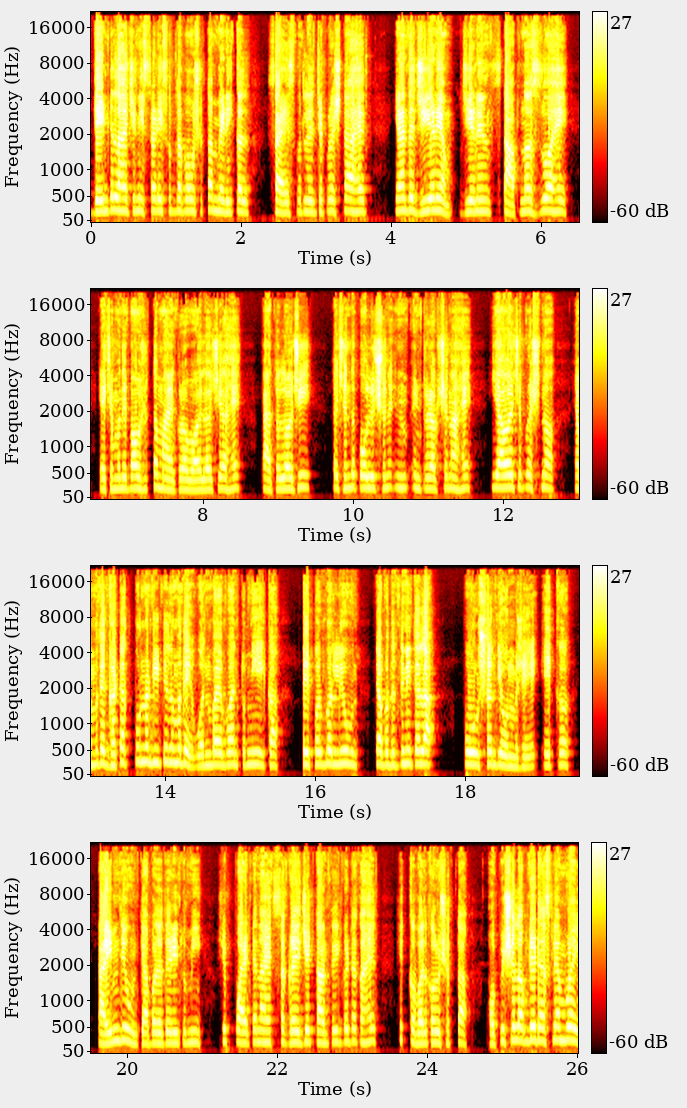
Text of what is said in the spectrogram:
डेंटल हायजिनिस्टसाठी सुद्धा पाहू शकता मेडिकल सायन्समधले जे प्रश्न आहेत. यानंतर G N M G N M staff nurse जो आहे याच्यामध्ये पाहू शकता मायक्रोबायोलॉजी आहे पॅथॉलॉजी त्याच्यानंतर पोल्युशन इन इंट्रोडक्शन आहे. यावरचे प्रश्न यामध्ये घटक पूर्ण डिटेलमध्ये वन बाय वन तुम्ही एका पेपरवर लिहून त्या पद्धतीने त्याला पोर्शन देऊन म्हणजे एक टाईम देऊन त्या पद्धतीने तुम्ही जे पॅटर्न आहेत सगळे जे तांत्रिक घटक आहेत हे कव्हर करू शकता. ऑफिशियल अपडेट असल्यामुळे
